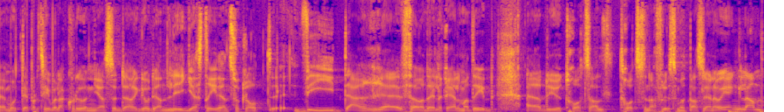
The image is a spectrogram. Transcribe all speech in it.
eh, mot Deportivo La Coruña. Så där går den ligastriden såklart eh, vidare. Fördel Real Madrid är det ju trots allt, trots sina förluster mot Barcelona. Och i England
